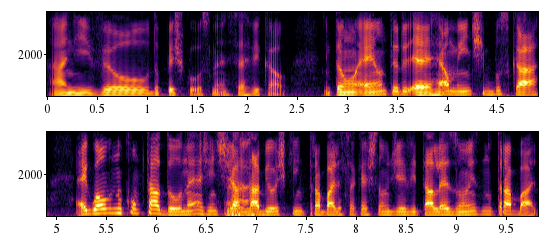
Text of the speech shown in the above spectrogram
a nível do pescoço, né, cervical. Então é, é, realmente buscar. É igual no computador, né? A gente já uhum. sabe hoje que a gente trabalha essa questão de evitar lesões no trabalho.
